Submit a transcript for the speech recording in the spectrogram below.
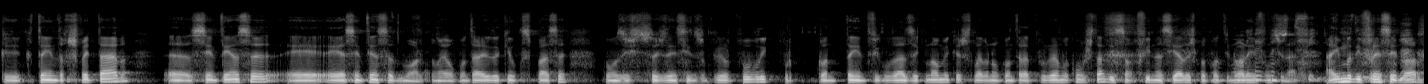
que, que têm de respeitar, a sentença é, é, a sentença de morte, não é ao contrário daquilo que se passa com as instituições de ensino superior público, porque quando têm dificuldades económicas celebram um contrato de programa com o Estado e são refinanciadas para continuarem a funcionar. Há uma diferença enorme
